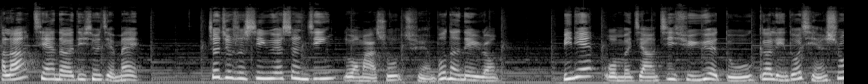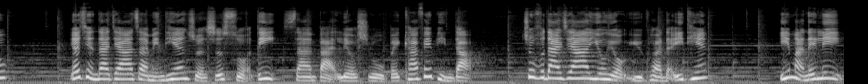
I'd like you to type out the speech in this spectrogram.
好了，亲爱的弟兄姐妹，这就是新约圣经罗马书全部的内容。明天我们将继续阅读哥林多前书。邀请大家在明天准时锁定三百六十五杯咖啡频道，祝福大家拥有愉快的一天。以马内利。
